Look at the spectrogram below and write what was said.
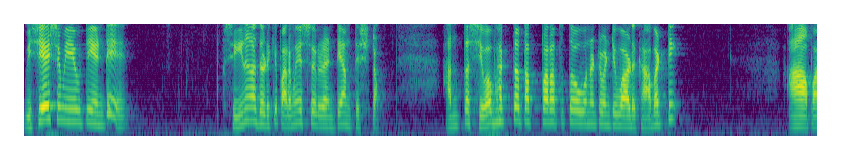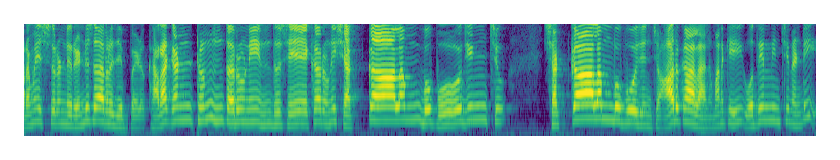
విశేషం ఏమిటి అంటే శ్రీనాథుడికి పరమేశ్వరుడు అంటే అంత ఇష్టం. అంత శివభక్త తత్పరతతో ఉన్నటువంటి వాడు కాబట్టి ఆ పరమేశ్వరుణ్ణి రెండుసార్లు చెప్పాడు. కరకంఠున్ తరుణేందు శేఖరుని షట్కాలంబు పూజించు షట్కాలంబు పూజించు. ఆరు కాలాలు. మనకి ఉదయం నుంచినండి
